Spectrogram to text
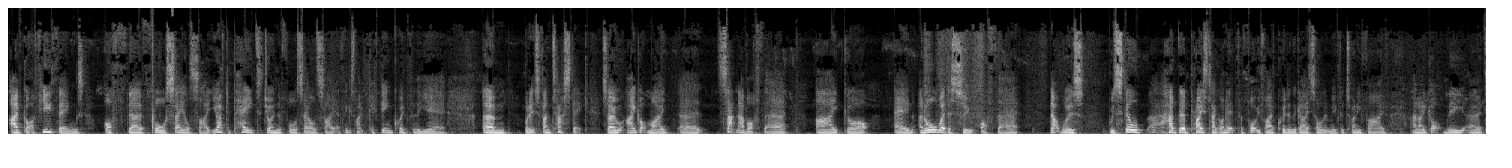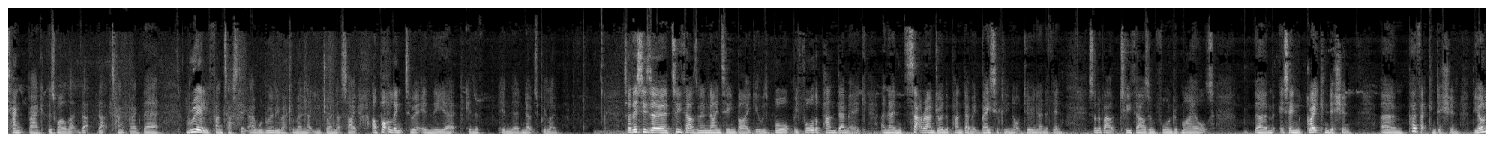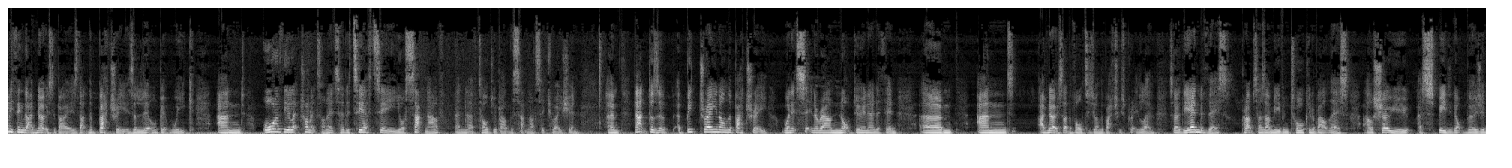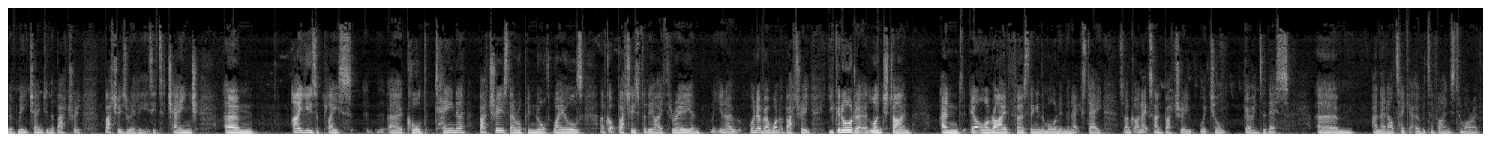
I've got a few things off the for sale site. You have to pay to join the for sale site. I think it's like 15 quid for the year. Um, but it's fantastic. So I got my uh, sat nav off there. I got an, an all weather suit off there that was was still uh, had the price tag on it for 45 quid and the guy sold it me for 25 and I got the uh, tank bag as well that, that that tank bag there. Really fantastic. I would really recommend that you join that site. I'll put a link to it in the uh, in the in the notes below. So this is a 2019 bike. It was bought before the pandemic and then sat around during the pandemic basically not doing anything it's on about 2,400 miles um, it's in great condition um, perfect condition. The only thing that I've noticed about it is that the battery is a little bit weak and all of the electronics on it, so the TFT, your sat nav, and I've told you about the sat nav situation, um, that does a, a, big drain on the battery when it's sitting around not doing anything. Um, and I've noticed that the voltage on the battery is pretty low. So at the end of this, perhaps as I'm even talking about this, I'll show you a speeded up version of me changing the battery. The battery is really easy to change. Um, I use a place uh, called Tayna batteries. They're up in North Wales. I've got batteries for the i3, and you know, whenever I want a battery, you can order it at lunchtime, and it'll arrive first thing in the morning the next day. So I've got an Exide battery which will go into this, um, and then I'll take it over to Vines tomorrow.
